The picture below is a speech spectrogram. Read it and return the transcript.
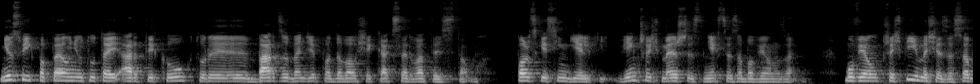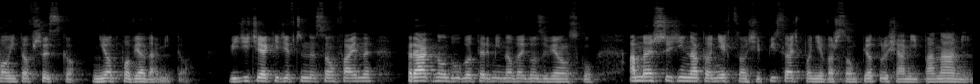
Newsweek popełnił tutaj artykuł, który bardzo będzie podobał się konserwatystom. Polskie singielki. Większość mężczyzn nie chce zobowiązań. Mówią, prześpijmy się ze sobą i to wszystko. Nie odpowiada mi to. Widzicie, jakie dziewczyny są fajne? Pragną długoterminowego związku, a mężczyźni na to nie chcą się pisać, ponieważ są Piotrusiami panami.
